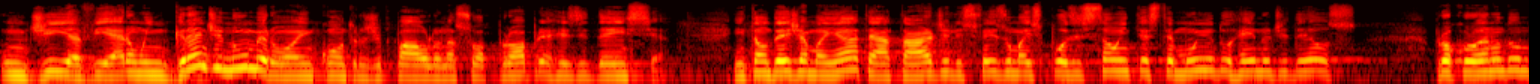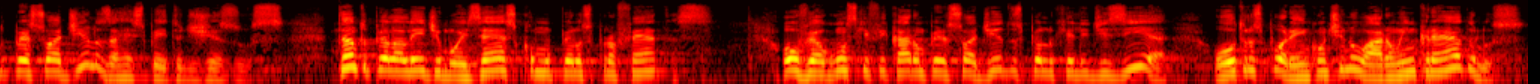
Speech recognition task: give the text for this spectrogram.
um dia, vieram em grande número ao encontro de Paulo na sua própria residência. Então, desde a manhã até a tarde, lhes fez uma exposição em testemunho do reino de Deus, procurando persuadi-los a respeito de Jesus, tanto pela lei de Moisés como pelos profetas. Houve alguns que ficaram persuadidos pelo que ele dizia, outros, porém, continuaram incrédulos.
